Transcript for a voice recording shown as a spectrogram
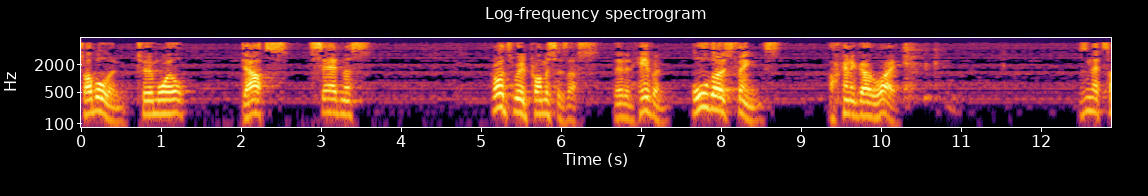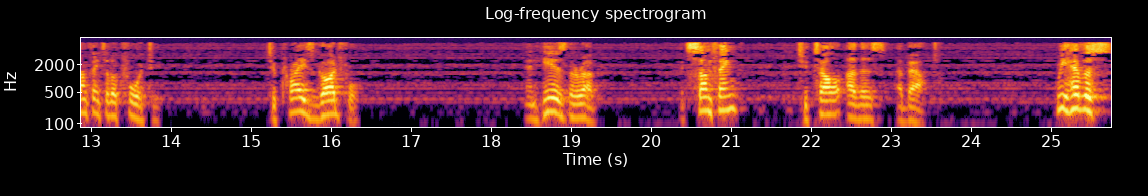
trouble and turmoil, doubts, sadness. God's Word promises us that in heaven, all those things are going to go away. Isn't that something to look forward to? To praise God for. And here's the rub. It's something to tell others about. We have this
